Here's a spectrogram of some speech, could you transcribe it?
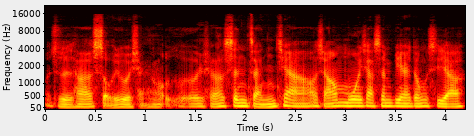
就是他的手又会想要呃想要伸展一下，想要摸一下身边的东西啊。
